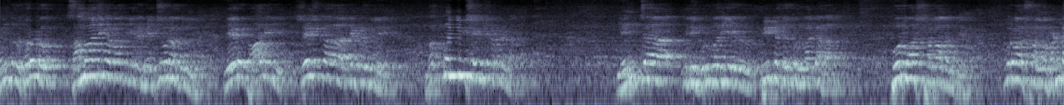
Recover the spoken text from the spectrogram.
ಎಂದರು ಹೊರಡು ಸಾಮಾಜಿಕವಾಗಿ ಮೆಚೂರ್ ಆಗಲಿಲ್ಲ ಬೇರೆ ಭಾರಿ ಶ್ರೇಷ್ಠ ಲೇಖನದಲ್ಲಿ ಮತ್ತೊಂದು ಎಂಚ ಇಲ್ಲಿ ಗುರುವರಿಯರು ಪೀಠದ ಎದುರುನಾಗ ಪೂರ್ವಾಶ್ರಮ ಬಂತೆ ಪೂರ್ವಾಶ್ರಮ ಬಂಡ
